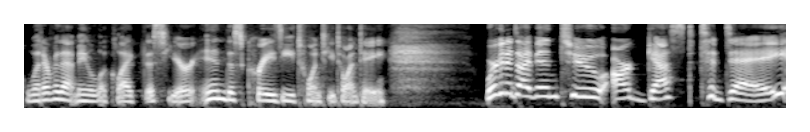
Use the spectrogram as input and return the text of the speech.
whatever that may look like this year in this crazy 2020. We're going to dive into our guest today,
